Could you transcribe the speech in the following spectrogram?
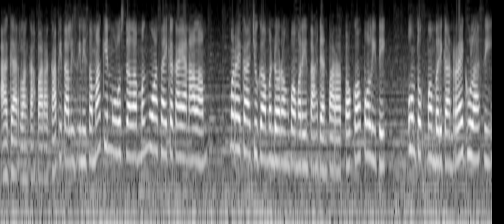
Agar langkah para kapitalis ini semakin mulus dalam menguasai kekayaan alam, mereka juga mendorong pemerintah dan para tokoh politik untuk memberikan regulasi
